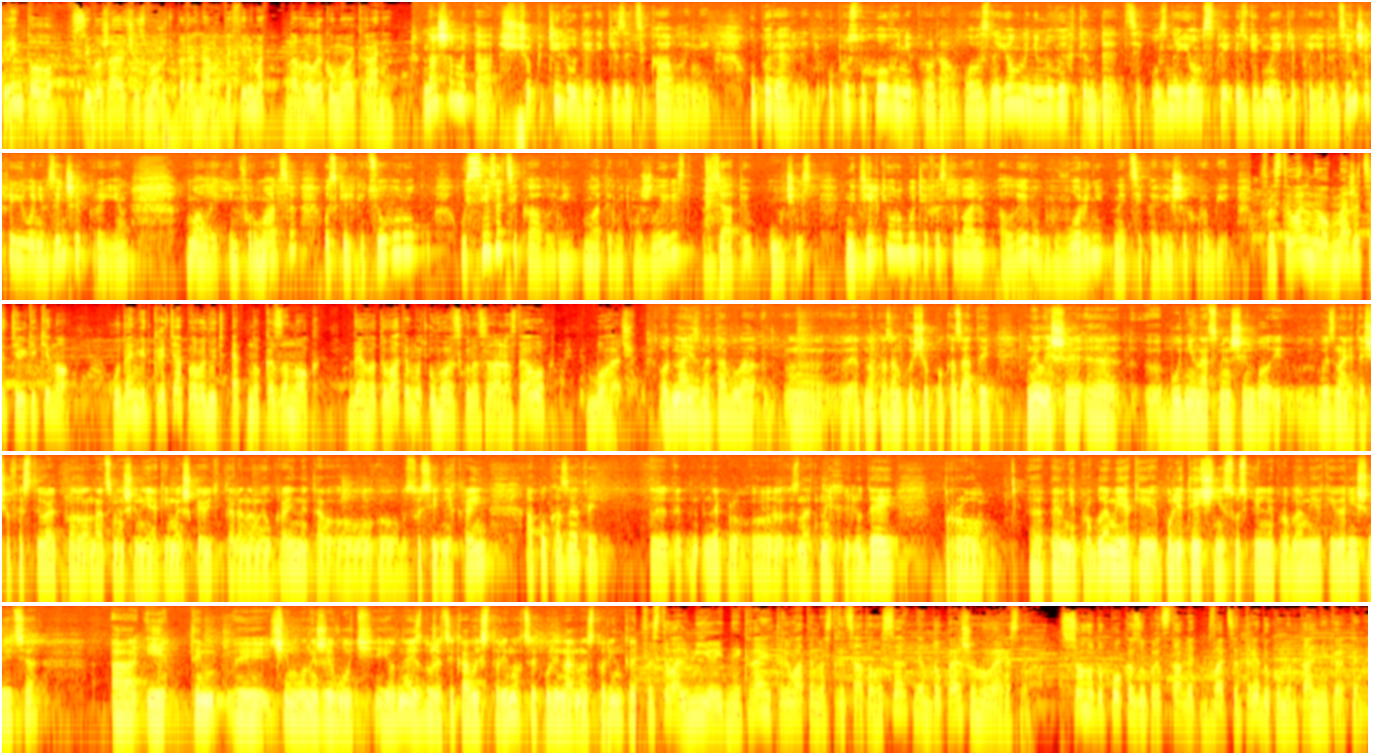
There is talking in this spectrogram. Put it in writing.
Крім того, всі бажаючі зможуть переглянути фільми на великому екрані. Наша мета, щоб ті люди, які зацікавлені у перегляді, у прослуховуванні програм, у ознайомленні нових тенденцій, у знайомстві із людьми, які приїдуть з інших регіонів, з інших країн, мали інформацію, оскільки цього року усі зацікавлені матимуть можливість взяти участь не тільки у роботі фестивалю, але й в обговоренні найцікавіших робіт. Фестиваль не обмежиться тільки кіно. У день відкриття проведуть етноказанок, де готуватимуть угорську національну страву бограч. Одна із мета була е, етноказанку, щоб показати не лише е, будні нацменшин, бо ви знаєте, що фестиваль про нацменшини, які мешкають теренами України та сусідніх країн, а показати е, не про знатних людей, про певні проблеми, які політичні, суспільні проблеми, які вирішуються. А і тим, е, чим вони живуть. І одна із дуже цікавих сторінок це кулінарна сторінка. Фестиваль Мій рідний край триватиме з 30 серпня до 1 вересня. Всього до показу представлять 23 документальні картини.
